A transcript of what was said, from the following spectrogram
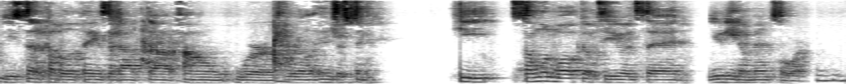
You said a couple of things that I, found were real interesting. He, someone walked up to you and said, "You need a mentor." Mm-hmm.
